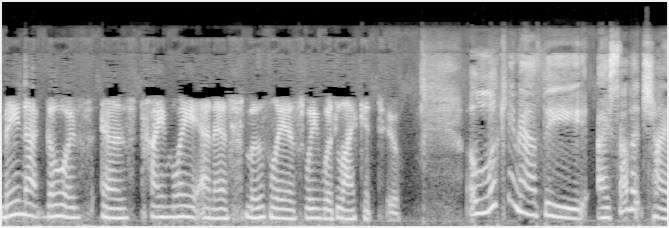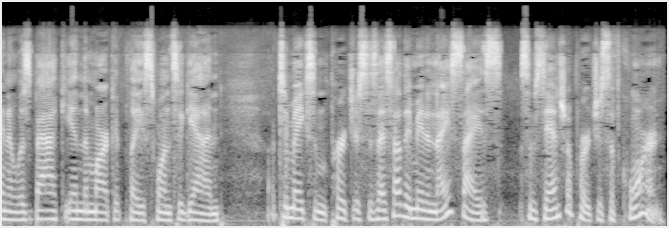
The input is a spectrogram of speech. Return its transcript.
may not go as, as timely and as smoothly as we would like it to. Looking at the, I saw that China was back in the marketplace once again to make some purchases. I saw they made a nice size, substantial purchase of corn.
